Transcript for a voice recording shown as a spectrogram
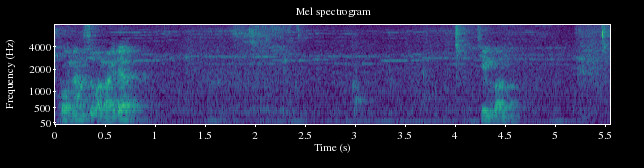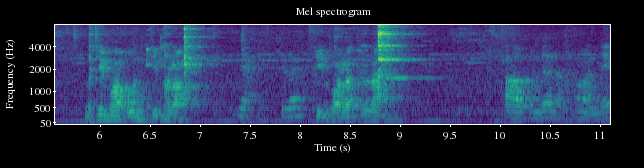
โอ้น้ำซุปอร่อยเด้อ ชิมเบิ้งมาชิมพอคุณชิมพอเหรอเนี่ยคิดว่าชิมพอแล้วหลังเป่ากันด้วยเหรอหอนเด้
